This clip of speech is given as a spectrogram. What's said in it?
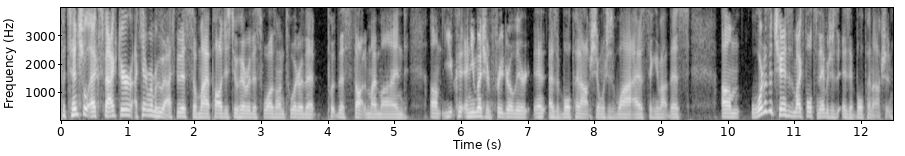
potential X factor. I can't remember who asked me this, so my apologies to whoever this was on Twitter that put this thought in my mind. Um, you could, and you mentioned Fried earlier as a bullpen option, which is why I was thinking about this. Um, what are the chances Mike Foltynewicz is, is a bullpen option,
